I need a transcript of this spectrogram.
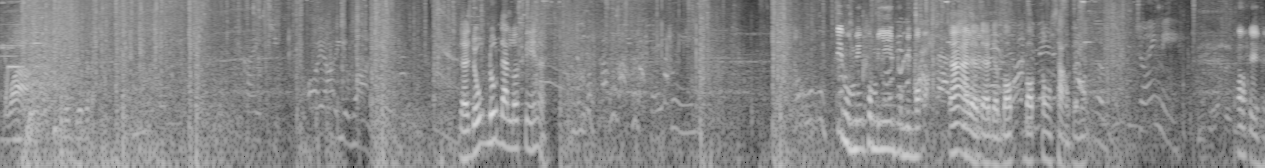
เพราะว่าเล่นเยอะไปหน่อย All you want. เดี๋ยวดุกดุกดันรถฟรีให้หน่อยพี่ผมมีผมมีผมมีบล็อกอะอ่าเดี๋ยวเดี๋ยวเดี๋ยวบ๊อบบ๊อบตรงเสาตรงนี้ Join me. โอเคโอเค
